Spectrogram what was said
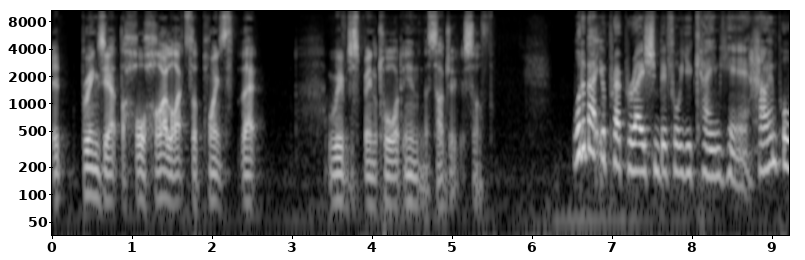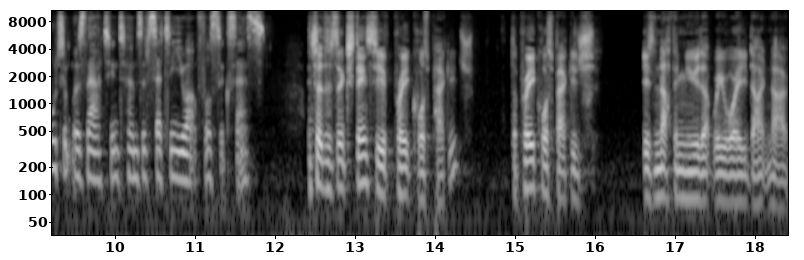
it brings out the whole highlights the points that we've just been taught in the subject itself. What about your preparation before you came here? How important was that in terms of setting you up for success? So there's an extensive pre-course package. The pre-course package is nothing new that we already don't know.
